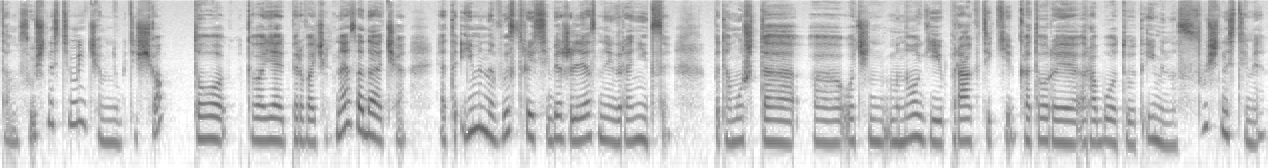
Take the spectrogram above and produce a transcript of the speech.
там, сущностями, чем-нибудь еще, то твоя первоочередная задача — это именно выстроить себе железные границы, потому что э, очень многие практики, которые работают именно с сущностями,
